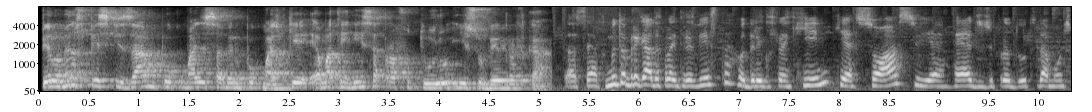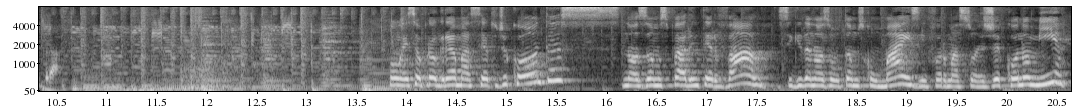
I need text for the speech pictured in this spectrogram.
pelo menos pesquisar um pouco mais e saber um pouco mais, porque é uma tendência para o futuro e isso veio para ficar. Tá certo. Muito obrigada pela entrevista, Rodrigo Franchini, que é sócio e é head de produto da Monte Bravo. Bom, esse é o programa Acerto de Contas. Nós vamos para o intervalo. Em seguida, nós voltamos com mais informações de economia.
